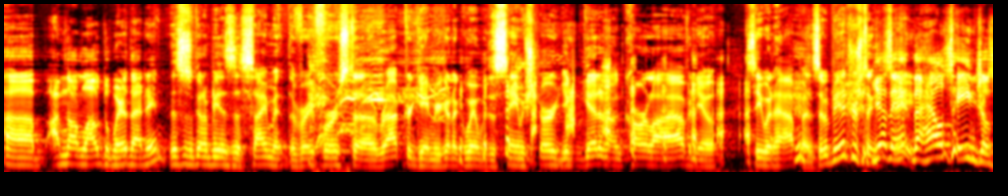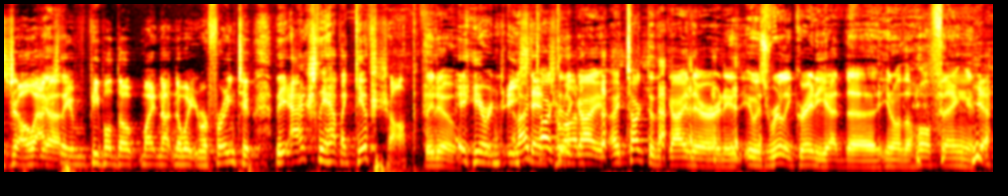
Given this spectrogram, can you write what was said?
uh, I'm not allowed to wear that in. This is going to be his assignment. The very first uh, Raptor game, you're going to go in with the same shirt. You can get it on Carlisle Avenue. See what happens. It would be interesting. Yeah, to see. the, the Hell's Angels, Joe. Actually, people don't might not know what you're referring to. They actually have a gift shop. They do. here in East and I End, talked to the guy. I talked to the guy there, and it, it was really great. He had the you know the whole thing, and, Yeah.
